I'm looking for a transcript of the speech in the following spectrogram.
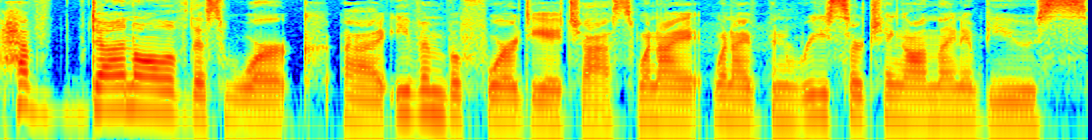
have done all of this work, uh, even before DHS, when I when I've been researching online abuse,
